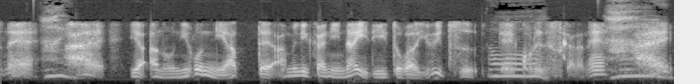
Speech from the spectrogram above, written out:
すね。はい。はい、いや、あの、日本にあってアメリカにないリートが唯一、えー、これですからね。はい。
